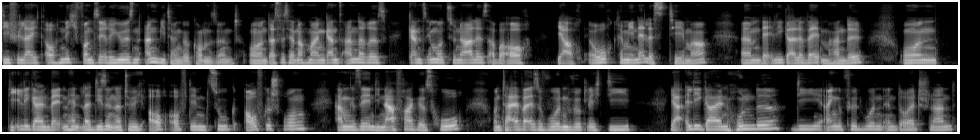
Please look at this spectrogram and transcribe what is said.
die vielleicht auch nicht von seriösen Anbietern gekommen sind. Und das ist ja nochmal ein ganz anderes, ganz emotionales, aber auch ja, hochkriminelles Thema, ähm, der illegale Welpenhandel. Und die illegalen Welpenhändler, die sind natürlich auch auf dem Zug aufgesprungen, haben gesehen, die Nachfrage ist hoch und teilweise wurden wirklich die ja, illegalen Hunde, die eingeführt wurden in Deutschland,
